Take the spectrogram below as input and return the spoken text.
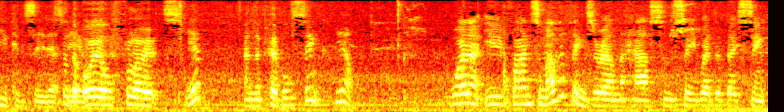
you can see that So there. the oil floats Yep, and the pebbles sink. yeah. Why don't you find some other things around the house and see whether they sink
